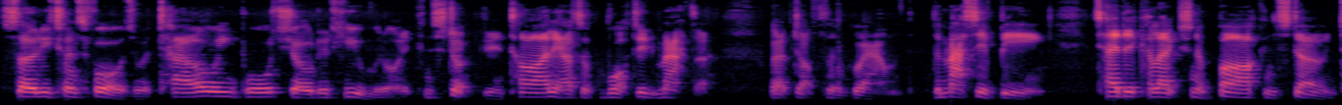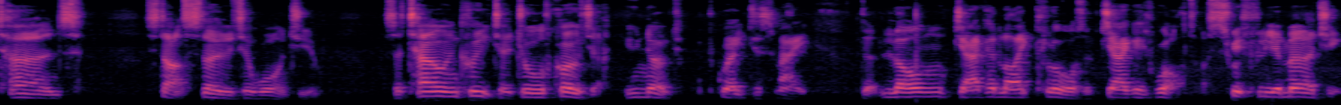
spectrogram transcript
slowly transforms into a towering, broad shouldered humanoid constructed entirely out of rotted matter swept up from the ground. The massive being, its head a collection of bark and stone, turns, starts slowly towards you. As the towering creature draws closer, you note with great dismay that long, jagged like claws of jagged rot are swiftly emerging.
